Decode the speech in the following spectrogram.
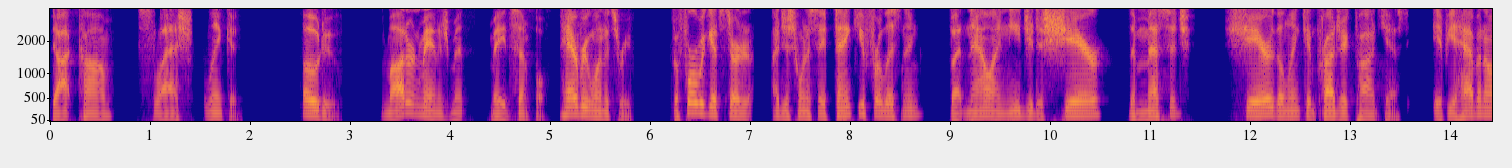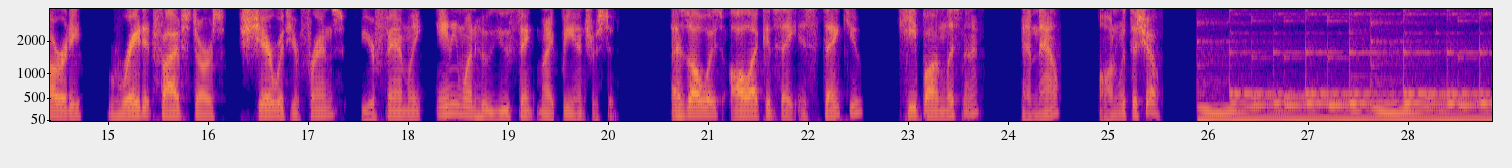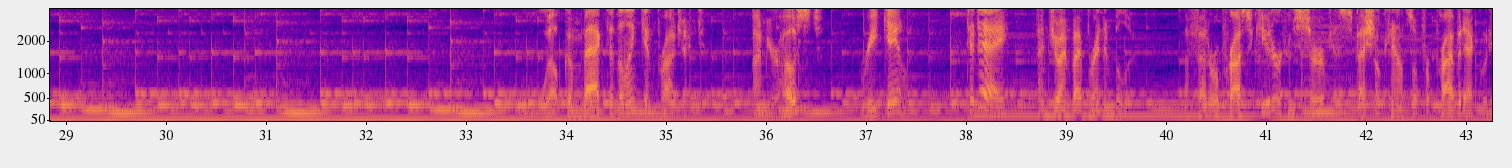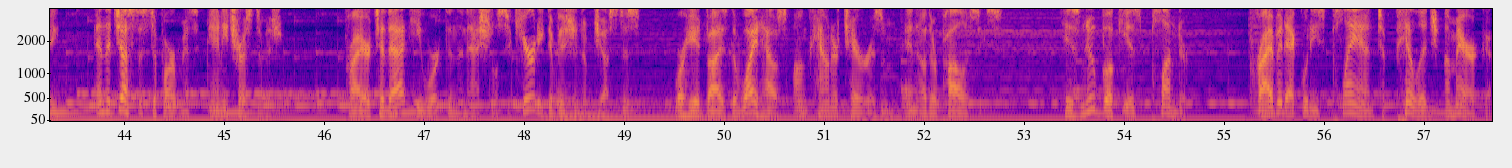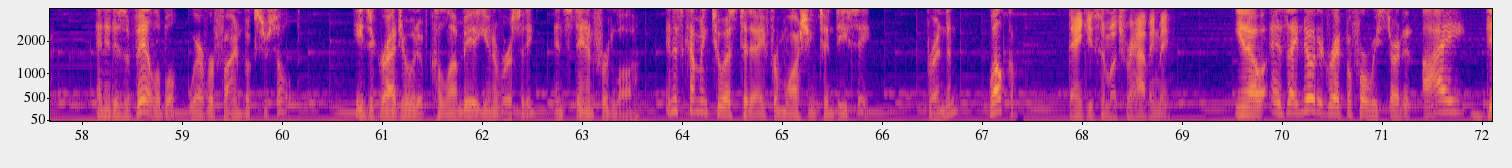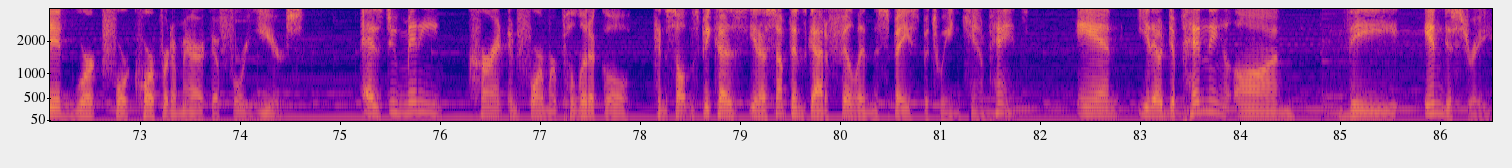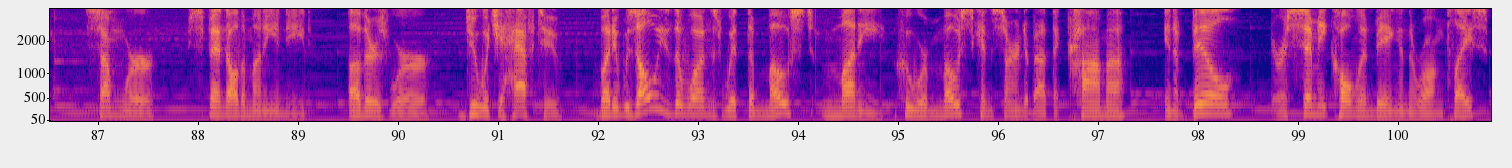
dot com slash Lincoln. Odoo, modern management made simple. Hey everyone, it's Reed. Before we get started, I just want to say thank you for listening, but now I need you to share the message, share the Lincoln Project podcast. If you haven't already, rate it five stars, share with your friends, your family, anyone who you think might be interested. As always, all I could say is thank you, keep on listening, and now on with the show. Welcome back to the Lincoln Project. I'm your host, Reed Galen. Today, I'm joined by Brendan Ballou, a federal prosecutor who served as special counsel for private equity in the Justice Department's Antitrust Division. Prior to that, he worked in the National Security Division of Justice, where he advised the White House on counterterrorism and other policies. His new book is Plunder Private Equity's Plan to Pillage America, and it is available wherever fine books are sold. He's a graduate of Columbia University and Stanford Law and is coming to us today from Washington, D.C. Brendan, welcome. Thank you so much for having me. You know, as I noted right before we started, I did work for corporate America for years, as do many current and former political consultants, because, you know, something's got to fill in the space between campaigns. And, you know, depending on the industry, some were spend all the money you need, others were do what you have to but it was always the ones with the most money who were most concerned about the comma in a bill or a semicolon being in the wrong place.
